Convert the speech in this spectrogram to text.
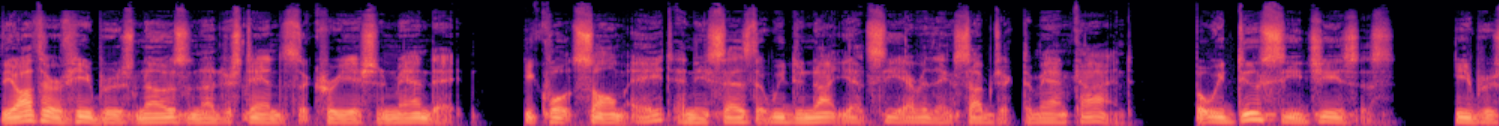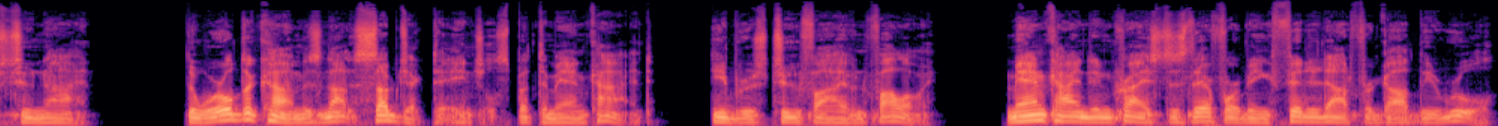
The author of Hebrews knows and understands the creation mandate. He quotes Psalm 8 and he says that we do not yet see everything subject to mankind, but we do see Jesus. Hebrews 2 9. The world to come is not subject to angels, but to mankind. Hebrews 2 5 and following. Mankind in Christ is therefore being fitted out for godly rule.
